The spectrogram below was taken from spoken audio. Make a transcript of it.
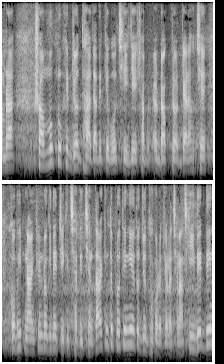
আমরা সম্মুখ মুখের যোদ্ধা যাদেরকে বলছি, যে সব ডক্টর যারা হচ্ছে কোভিড নাইন্টিন রোগীদের চিকিৎসা দিচ্ছেন, তারা কিন্তু প্রতিনিয়ত যুদ্ধ করে চলেছেন। আজকে ঈদের দিন,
